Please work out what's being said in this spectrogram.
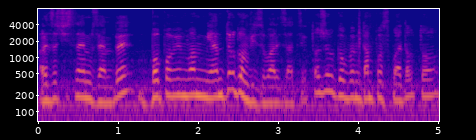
ale zacisnąłem zęby, bo powiem wam, miałem drugą wizualizację. To, że go bym tam poskładał, to,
